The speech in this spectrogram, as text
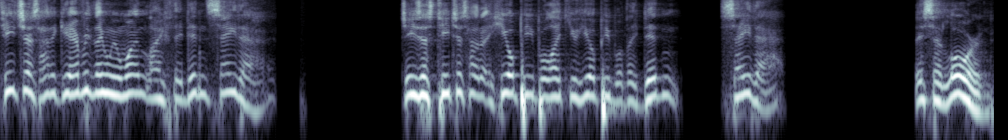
teach us how to get everything we want in life. They didn't say that. Jesus, teach us how to heal people like you heal people. They didn't say that. They said, Lord,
